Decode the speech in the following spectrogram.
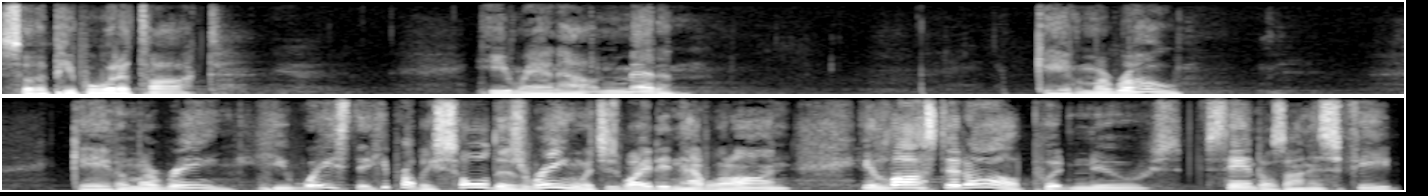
So the people would have talked. He ran out and met him. gave him a robe, gave him a ring. He wasted, he probably sold his ring, which is why he didn't have one on. He lost it all, put new sandals on his feet,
